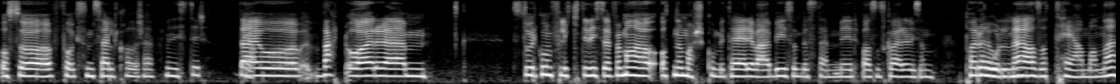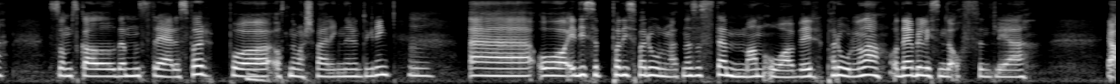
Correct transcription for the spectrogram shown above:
Også folk som selv kaller seg feminister. Det er jo hvert år um, stor konflikt i disse, for man har jo 8. mars-komiteer i hver by som bestemmer hva som skal være liksom, parolene, Parolene. altså temaene, som skal demonstreres for på 8. mars-feiringene rundt omkring. Mm. Uh, og i disse, på disse parolemøtene så stemmer man over parolene, da. Og det blir liksom det offentlige Ja,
